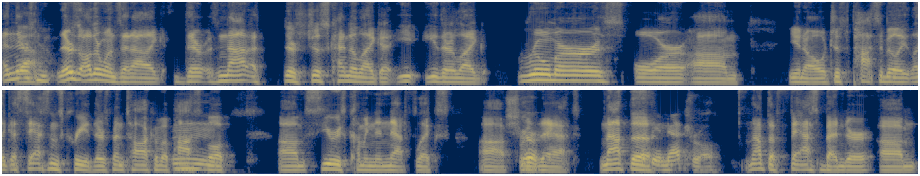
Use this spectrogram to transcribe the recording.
and there's Yeah. there's other ones that I like. There is not a there's just kind of like a e- either like rumors or um you know just possibility like Assassin's Creed. There's been talk of a possible um series coming to Netflix uh Sure. for that. Not the natural. not the Fassbender um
